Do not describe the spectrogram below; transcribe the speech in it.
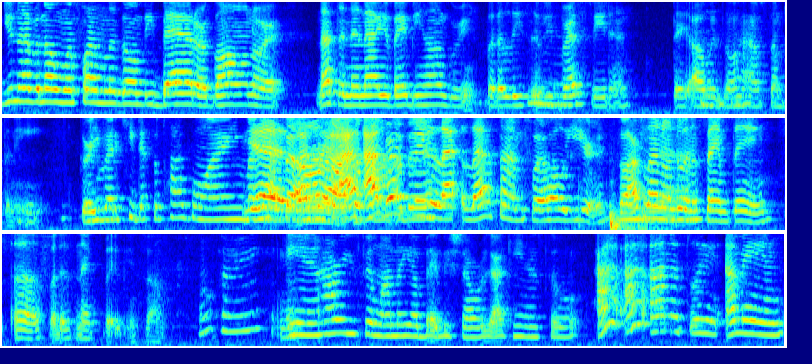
you never know when formula gonna be bad or gone or nothing. And now your baby hungry, but at least if you breastfeeding, they always Mm-hmm. gonna have something to eat. Girl, you better keep that supply going. Yeah, um, start I, I supplying breastfeeded la- last time for a whole year, so I plan on doing the same thing uh, for this next baby. So Okay. And how are you feeling? I know your baby shower got canceled. I, I honestly, I mean,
